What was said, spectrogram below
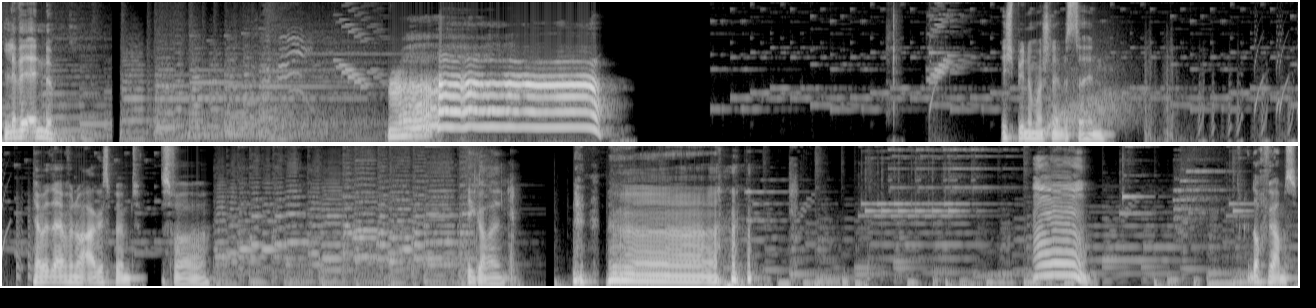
Level Ende. Ich spiele nochmal schnell bis dahin. Ich habe jetzt einfach nur A gespammt. Das war... Egal. Doch, wir haben's.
